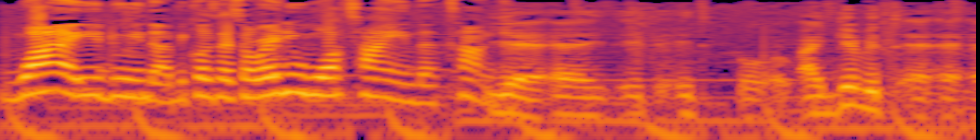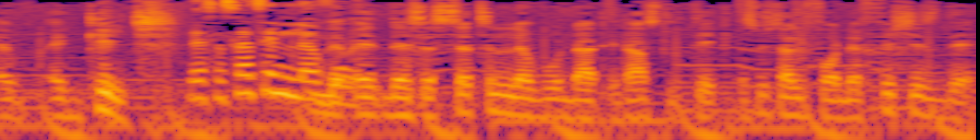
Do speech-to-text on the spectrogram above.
Why are you doing that? Because there's already water in the tank. Yeah, uh, it, it, oh, I gave it a, a, a gauge. There's a certain level. Uh, there's a certain level that it has to take, especially for the fishes there,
